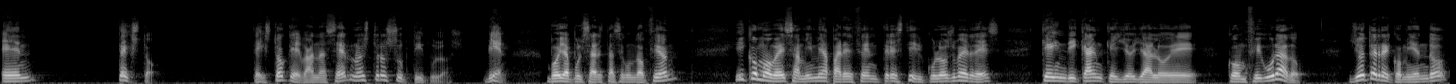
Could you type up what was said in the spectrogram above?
en texto. Texto que van a ser nuestros subtítulos. Bien, voy a pulsar esta segunda opción y como ves, a mí me aparecen tres círculos verdes que indican que yo ya lo he configurado. Yo te recomiendo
